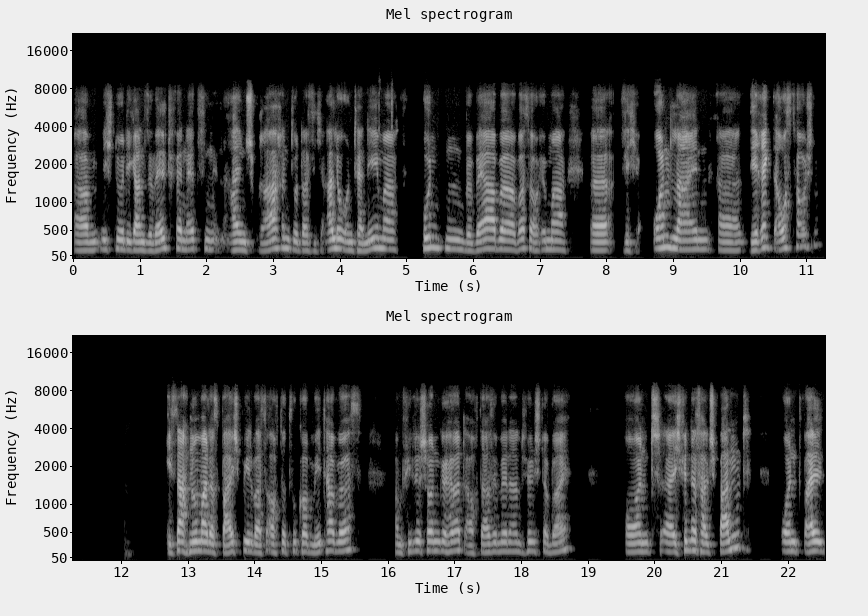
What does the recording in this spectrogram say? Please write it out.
ähm, nicht nur die ganze Welt vernetzen in allen Sprachen, sodass sich alle Unternehmer, Kunden, Bewerber, was auch immer, äh, sich online äh, direkt austauschen. Ich sage nur mal das Beispiel, was auch dazu kommt, Metaverse. Haben viele schon gehört, auch da sind wir natürlich dabei. Und äh, ich finde das halt spannend und weil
